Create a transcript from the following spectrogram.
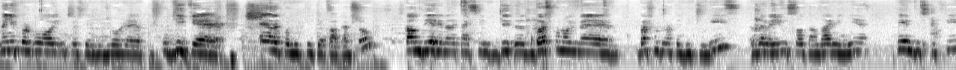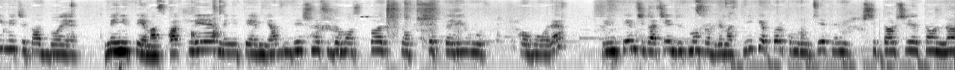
Me një përvojë në çështje ligjore, publike, edhe politike pak a shumë, kam nderin edhe kënaqësinë të dy- të bashkëpunoj me bashkëpunëtorët e Diturisë dhe me ju sot ta ndajmë një temë diskutimi që ka të bëje me një temë as pak të lehtë, me një temë mjaft të ndijshme, sidomos për këto këtë periudhë kohore. Për një temë që ka qenë gjithmonë problematike për komunitetin shqiptar që jeton në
